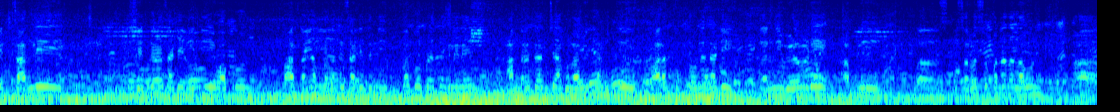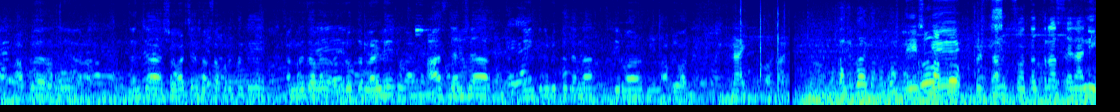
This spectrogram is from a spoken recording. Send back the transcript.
एक चांगली शेतकऱ्यांसाठी नीती वापरून भारताच्या प्रगतीसाठी त्यांनी भरपूर प्रयत्न केलेले अंग्रेजांच्या गुलामीतून मुक्ती भारत मुक्त होण्यासाठी त्यांनी वेळोवेळी आपली सर्वस्वपणाला लावून आपलं त्यांच्या शेवटच्या श्वासापर्यंत ते इंग्रजाविरुद्ध लढले. आज त्यांच्या जयंतीनिमित्त त्यांना तिरवा अभिवादन. देश के प्रथम स्वतंत्र सेनानी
